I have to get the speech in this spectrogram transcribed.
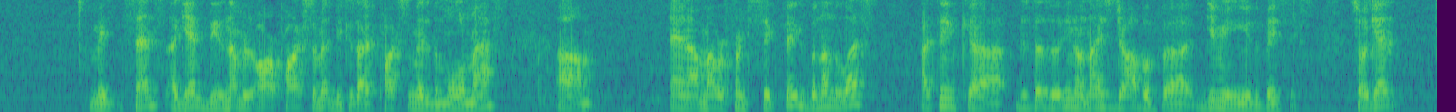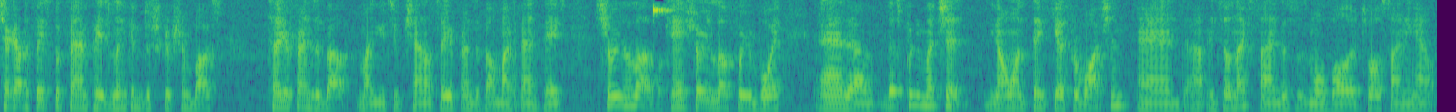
made sense. Again, these numbers are approximate because I approximated the molar mass. Um, and I'm not referring to sig figs, but nonetheless, I think uh, this does a you know nice job of uh, giving you the basics. So again, check out the Facebook fan page, link in the description box. Tell your friends about my YouTube channel. Tell your friends about my fan page. Show your love, okay? Show your love for your boy. And um, that's pretty much it. You know, I want to thank you guys for watching. And uh, until next time, this is MoBaller12 signing out.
